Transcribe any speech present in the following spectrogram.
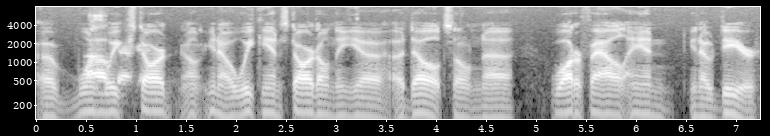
a one Oh, week okay. start, uh, you know, a weekend start on the uh, adults on uh, waterfowl and you know deer.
